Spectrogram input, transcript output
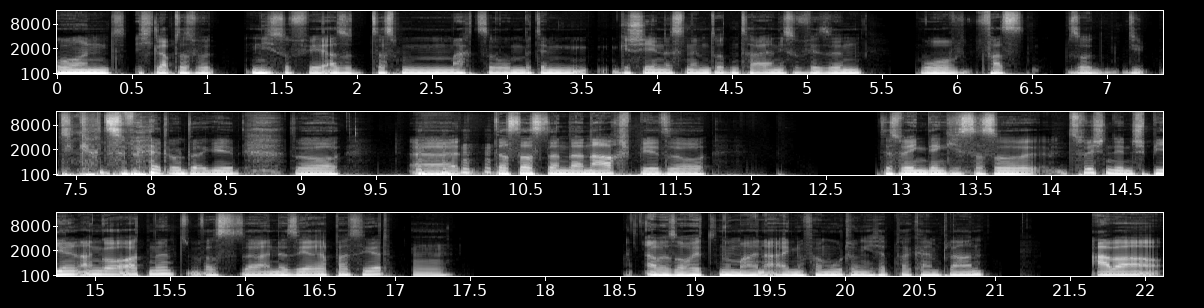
Und ich glaube, das wird nicht so viel, also das macht so mit den Geschehnissen im dritten Teil nicht so viel Sinn, wo fast so die, die ganze Welt untergeht. So, äh, dass das dann danach spielt. So. Deswegen denke ich, ist das so zwischen den Spielen angeordnet, was da in der Serie passiert. Mhm. Aber ist auch jetzt nur meine eigene Vermutung, ich habe da keinen Plan. Aber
